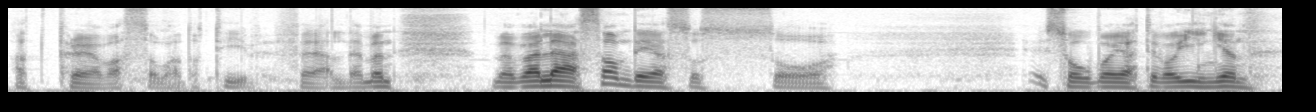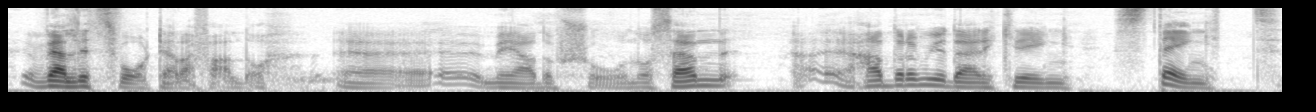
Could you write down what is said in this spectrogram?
att prövas som adoptivförälder. Men när man började läsa om det så, så såg man ju att det var ingen, väldigt svårt i alla fall då eh, med adoption. Och sen hade de ju där kring stängt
